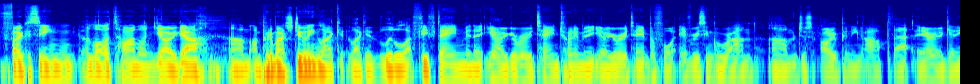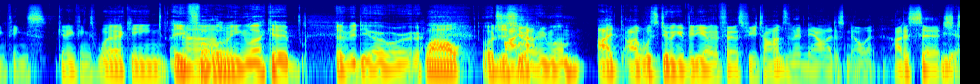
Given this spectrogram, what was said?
focusing a lot of time on yoga. Um, I'm pretty much doing like like a little like 15 minute yoga routine, 20 minute yoga routine before every single run. Um, just opening up that area, getting things getting things working. Are you Um, following like a, a video or Well, or just I your ha- own one? I, I was doing a video the first few times and then now I just know it. I just searched Yeah.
